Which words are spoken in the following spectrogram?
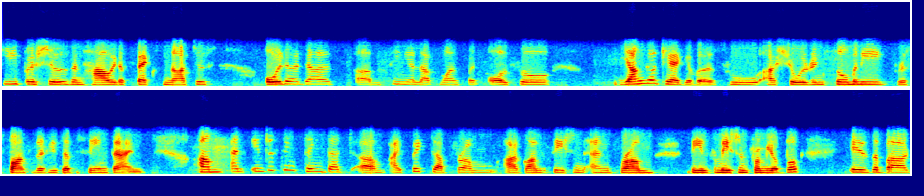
sleep issues and how it affects not just older adults, um, senior loved ones, but also younger caregivers who are shouldering so many responsibilities at the same time. Um, an interesting thing that um, I picked up from our conversation and from the information from your book is about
